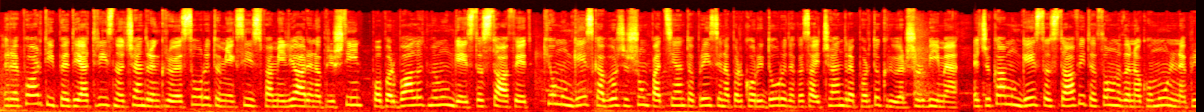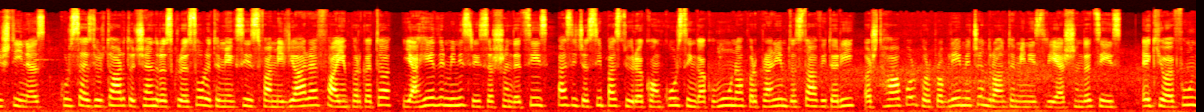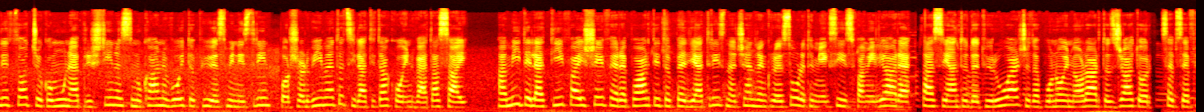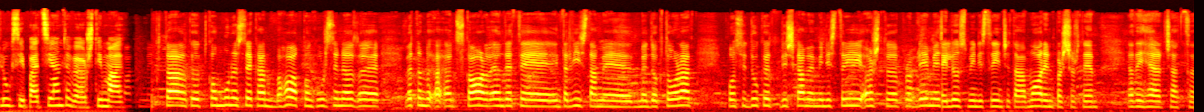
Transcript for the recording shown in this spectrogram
Reparti i pediatrisë në qendrën kryesore të mjekësisë familjare në Prishtinë po përballet me mungesë të stafit. Kjo mungesë ka bërë që shumë pacientë të presin nëpër korridoret e kësaj qendre për të kryer shërbime. E që ka mungesë të stafit e thonë dhe në Komunën e Prishtinës. Kurse zyrtarë të Qendrës Kryesore të Mjekësisë Familjare fajin për këtë ia hedhin Ministrisë së Shëndetësisë, pasi që sipas tyre konkursi nga komuna për pranim të stafit të ri është hapur, por problemi qëndron te Ministria e Shëndetësisë. E kjo e fundit thotë që Komuna e Prishtinës nuk ka nevojë të pyesë Ministrinë, por shërbime të cilat i takojnë vetë asaj. Hamide Latifaj, shefe e repartit të pediatrisë në Qendrën Kryesore të Mjekësisë Familjare, tha se janë të detyruar që të punojnë me orar të zgjatur, sepse fluksi i pacientëve është i madh. Këta të komunës e kanë hapë konkursin dhe vetëm s'ka ardhë ende te intervista me doktorat, po si duket diçka me ministri është problemi. E lus ministrinë që ta marrin për shqyrtim edhe një herë qat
